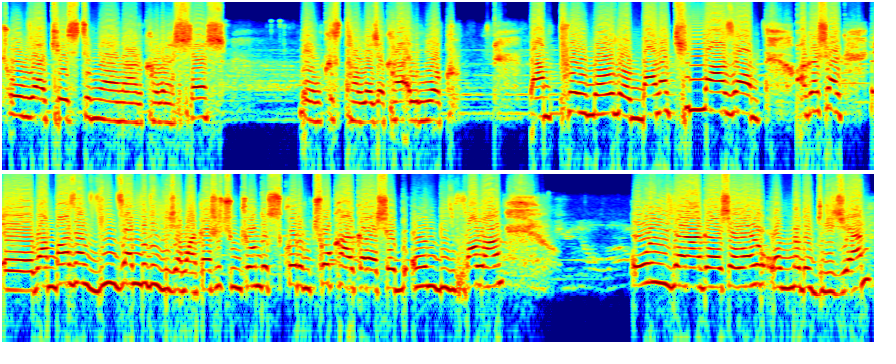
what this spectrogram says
Çok güzel kestim yani arkadaşlar. Benim kız tavlayacak halim yok. Ben proyum oğlum. Bana kill lazım. Arkadaşlar eee, ben bazen Zinzel'de de gireceğim arkadaşlar. Çünkü onda skorum çok arkadaşlar. bir 11 falan. O yüzden arkadaşlar ben onunla da gireceğim.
